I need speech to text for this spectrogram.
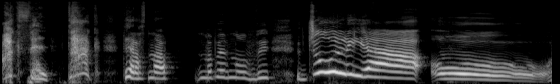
Axel! Tak! Teraz na, na pewno wy... Julia! O!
